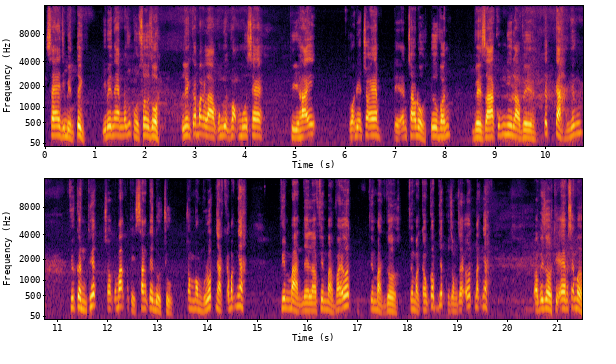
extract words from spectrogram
Xe thì biển tỉnh, thì bên em đã rút hồ sơ rồi. Lên các bác nào có nguyện vọng mua xe thì hãy gọi điện cho em để em trao đổi, tư vấn về giá cũng như là về tất cả những thứ cần thiết cho các bác có thể sang tên đổi chủ trong vòng một lốt nhạc các bác nhé phiên bản này là phiên bản vai ớt phiên bản G, phiên bản cao cấp nhất của dòng vai ớt bác nhá. Và bây giờ thì em sẽ mở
